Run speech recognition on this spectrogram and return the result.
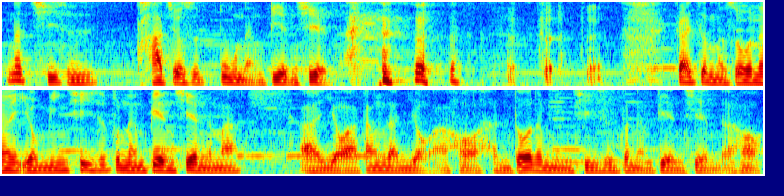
那其实它就是不能变现。该怎么说呢？有名气是不能变现的吗？啊、有啊，当然有啊，哈，很多的名气是不能变现的，哈。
